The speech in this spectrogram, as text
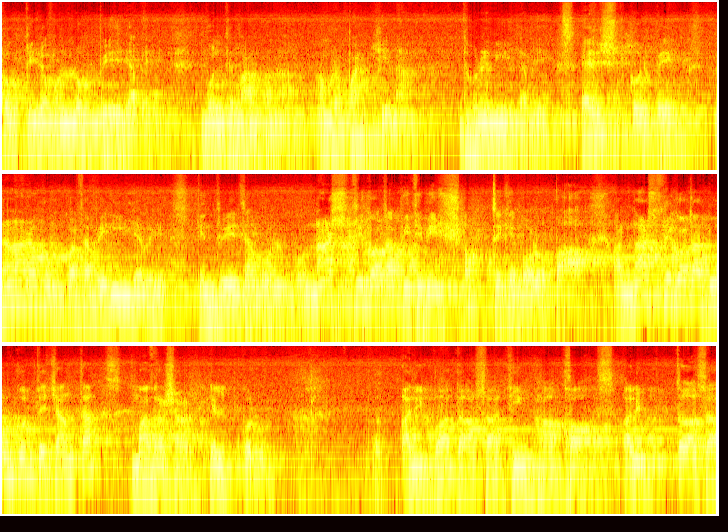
শক্তি যখন লোক পেয়ে যাবে বলতে পারব না আমরা পাচ্ছি না ধরে নিয়ে যাবে অ্যারেস্ট করবে নানা রকম কথা বেরিয়ে যাবে। কিন্তু এটা বলব, নাস্তিকতা পৃথিবীর সব থেকে বড় পাপ। আর নাস্তিকতা দূর করতে চান তা মাদ্রাসার হেল্প করুন। আলিফ তাসা জিম হা খ, আলিফ তাসা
